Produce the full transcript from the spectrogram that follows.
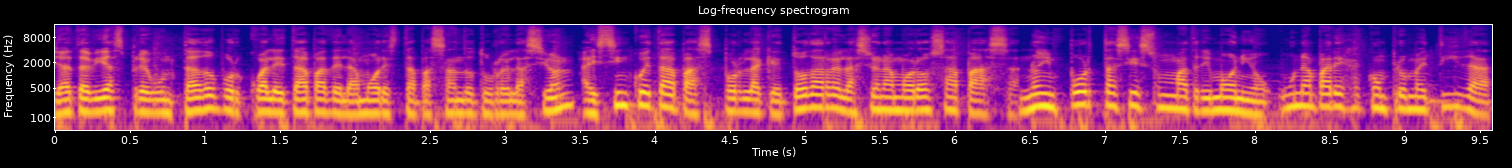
¿Ya te habías preguntado por cuál etapa del amor está pasando tu relación? Hay cinco etapas por la que toda relación amorosa pasa. No importa si es un matrimonio, una pareja comprometida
